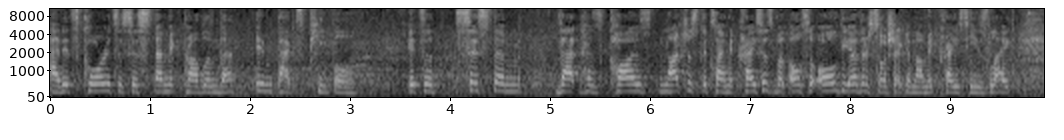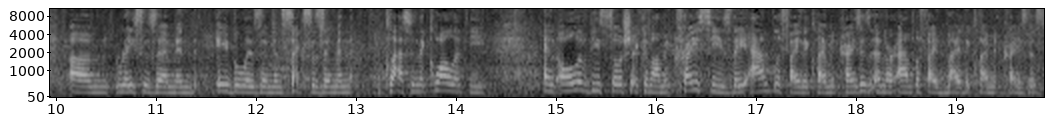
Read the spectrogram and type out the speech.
At its core, it's a systemic problem that impacts people it's a system that has caused not just the climate crisis, but also all the other socioeconomic crises like um, racism and ableism and sexism and class inequality. And all of these socioeconomic crises, they amplify the climate crisis and are amplified by the climate crisis.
